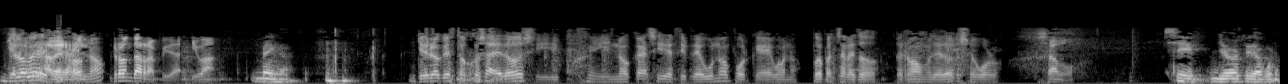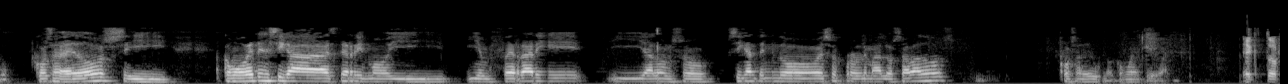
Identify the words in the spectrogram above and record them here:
Yo lo veo a ver, difícil, ron- ¿no? ronda rápida. Iván. Venga. Yo creo que esto es cosa de dos y, y no casi decir de uno porque, bueno, puede pasar de todo, pero vamos, de dos seguro. Samu. Sí, yo estoy de acuerdo. Cosa de dos y como Vettel siga este ritmo y, y en Ferrari y Alonso sigan teniendo esos problemas los sábados, cosa de uno, como decía Iván. Héctor.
